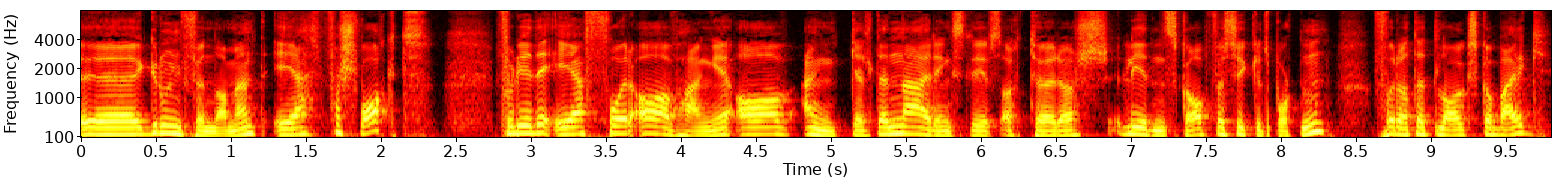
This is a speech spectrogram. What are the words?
eh, grunnfundament er for svakt. Fordi det er for avhengig av enkelte næringslivsaktørers lidenskap for sykkelsporten for at et lag skal berge.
